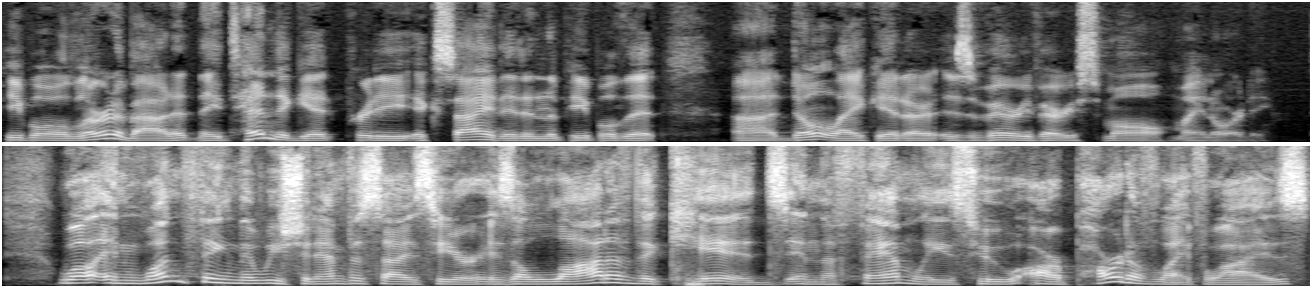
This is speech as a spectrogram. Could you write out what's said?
people learn about it, they tend to get pretty excited, and the people that uh, don't like it are, is a very, very small minority. Well, and one thing that we should emphasize here is a lot of the kids and the families who are part of LifeWise,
